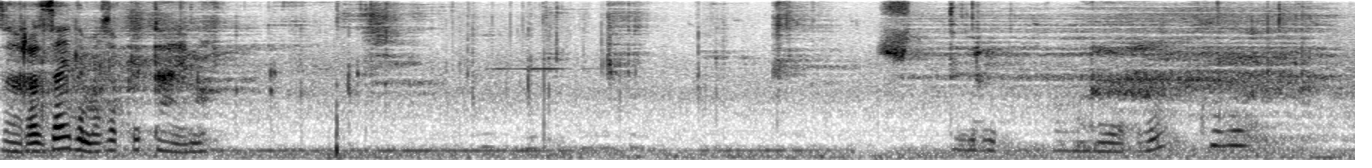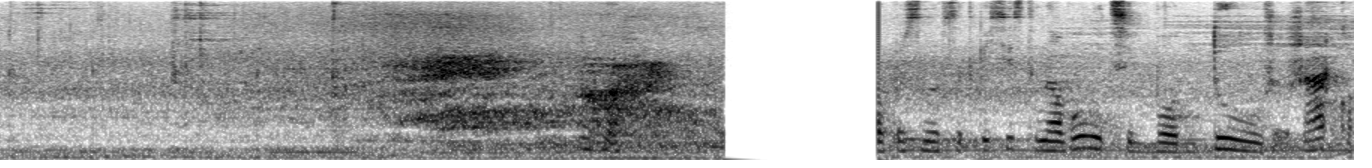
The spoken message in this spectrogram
Зараз зайдемо, запитаємо. Чотири пори року. Попросила все-таки сісти на вулиці, бо дуже жарко,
